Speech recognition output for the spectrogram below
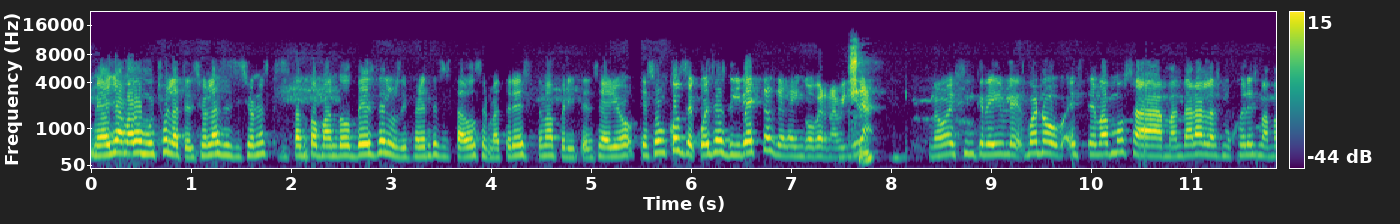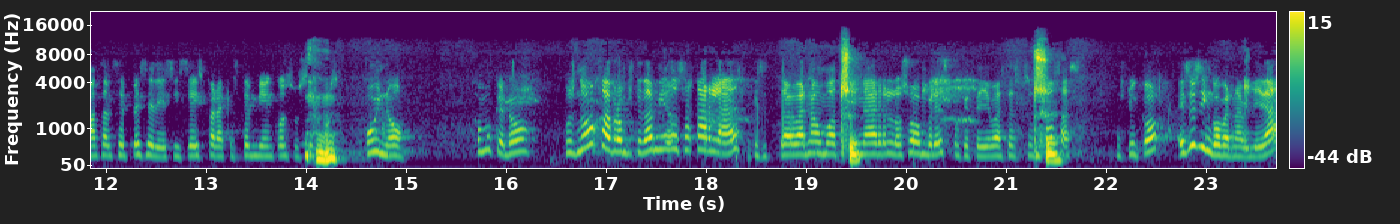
me ha llamado mucho la atención las decisiones que se están tomando desde los diferentes estados en materia de sistema penitenciario, que son consecuencias directas de la ingobernabilidad. No, es increíble. Bueno, este, vamos a mandar a las mujeres mamás al CPC 16 para que estén bien con sus hijos. Uy, no. ¿Cómo que no? Pues no, cabrón, pues te da miedo sacarlas porque se te van a amotinar los hombres porque te llevaste a sus cosas. ¿Me explico? Eso es ingobernabilidad,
